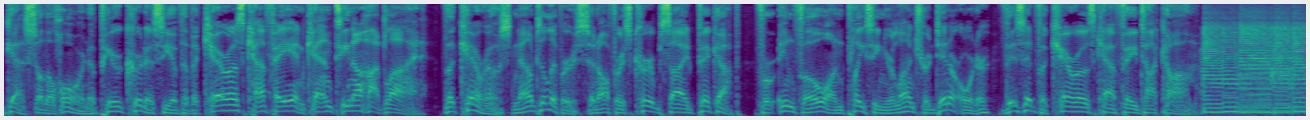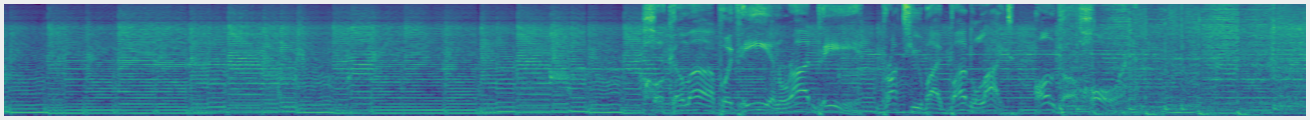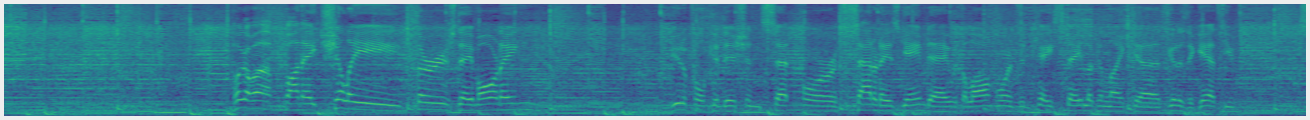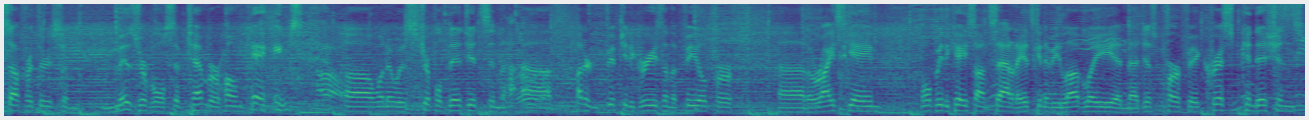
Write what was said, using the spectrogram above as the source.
Guests on the horn appear courtesy of the Vaqueros Cafe and Cantina Hotline. Vaqueros now delivers and offers curbside pickup. For info on placing your lunch or dinner order, visit vaqueroscafe.com. Hook 'em up with E and Rod B. Brought to you by Bud Light on the Horn. Hook 'em up on a chilly Thursday morning. Beautiful conditions set for Saturday's game day with the Longhorns and K State looking like uh, as good as it gets. You suffered through some miserable September home games uh, when it was triple digits and uh, 150 degrees on the field for uh, the Rice game. Won't be the case on Saturday. It's going to be lovely and uh, just perfect. Crisp conditions,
